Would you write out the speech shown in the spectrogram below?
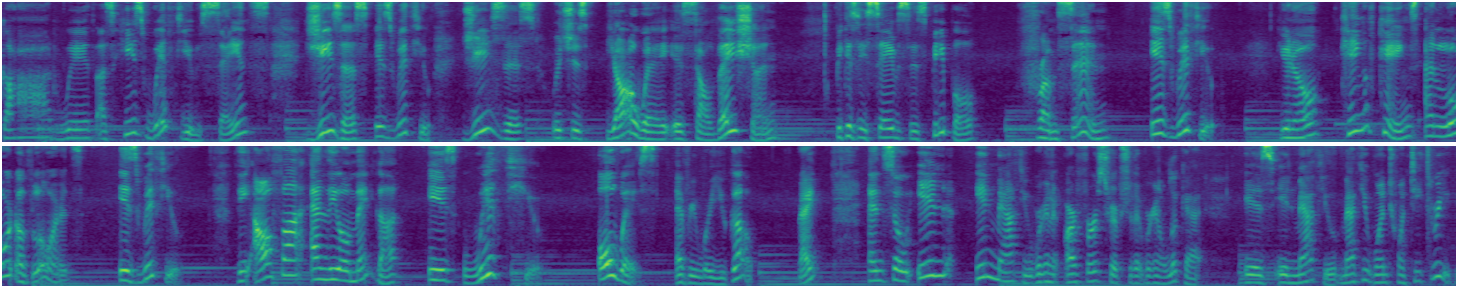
God with us. He's with you, saints. Jesus is with you. Jesus, which is Yahweh, is salvation because he saves his people from sin, is with you. You know, King of Kings and Lord of Lords is with you. The Alpha and the Omega is with you always everywhere you go, right? And so in in Matthew, we're going to our first scripture that we're going to look at is in Matthew, Matthew 123.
